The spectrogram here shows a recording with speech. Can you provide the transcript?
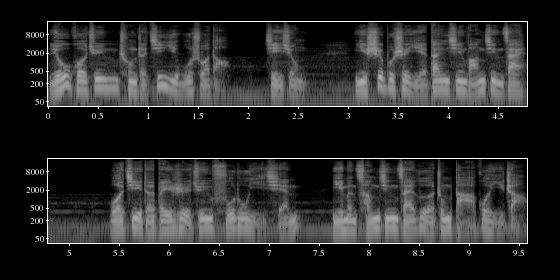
刘国军冲着金义吾说道：“金兄，你是不是也担心王进哉？”我记得被日军俘虏以前，你们曾经在鄂中打过一仗，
